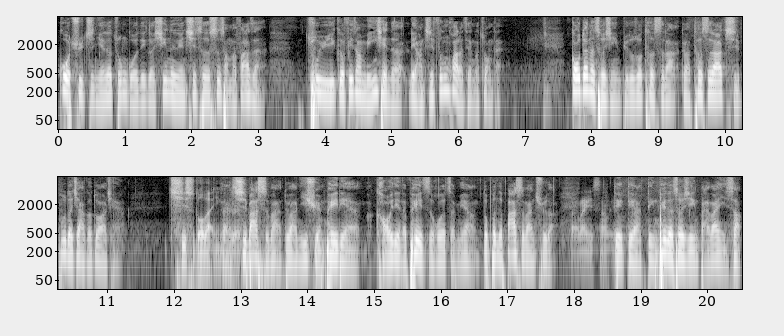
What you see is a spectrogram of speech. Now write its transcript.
过去几年的中国的一个新能源汽车市场的发展，处于一个非常明显的两极分化的这样一个状态。高端的车型，比如说特斯拉，对吧？特斯拉起步的价格多少钱？七十多万应该对，七八十万，对吧？你选配一点好一点的配置或者怎么样，都奔着八十万去了。百万以上了。对对啊，顶配的车型百万以上，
